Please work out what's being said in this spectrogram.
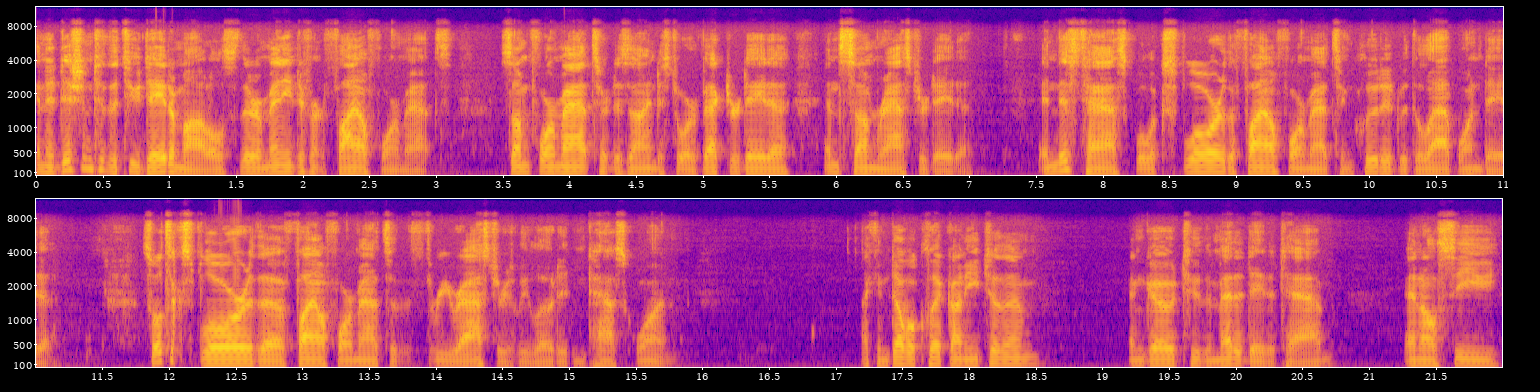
In addition to the two data models, there are many different file formats. Some formats are designed to store vector data and some raster data. In this task, we'll explore the file formats included with the Lab 1 data. So let's explore the file formats of the three rasters we loaded in task 1. I can double click on each of them and go to the metadata tab and I'll see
